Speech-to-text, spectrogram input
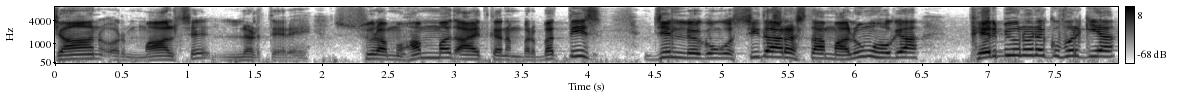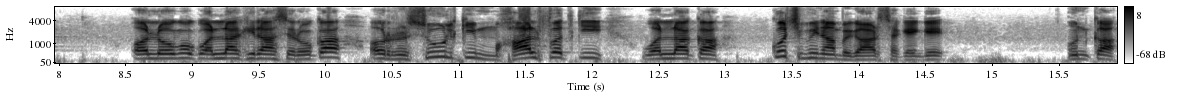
जान और माल से लड़ते रहे। सूरा मोहम्मद, आयत का नंबर बत्तीस, जिन लोगों को सीधा रास्ता मालूम हो गया, फिर भी उन्होंने कुफर किया और लोगों को अल्लाह की राह से रोका और रसूल की मुखालफत की, वो अल्लाह का कुछ भी ना बिगाड़ सकेंगे, उनका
